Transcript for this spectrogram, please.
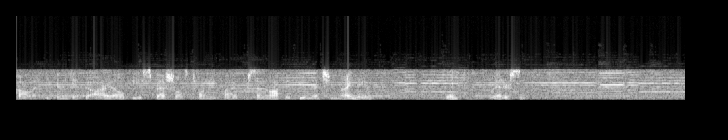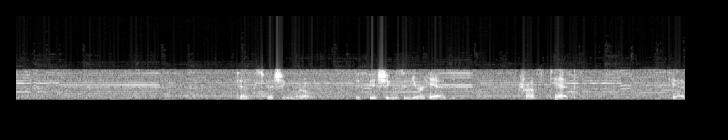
call it. You can get the RLB specials 25% off if you mention my name, Link Redderson. Ted's Fishing World. If fishing's in your head, trust Ted. Ted.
